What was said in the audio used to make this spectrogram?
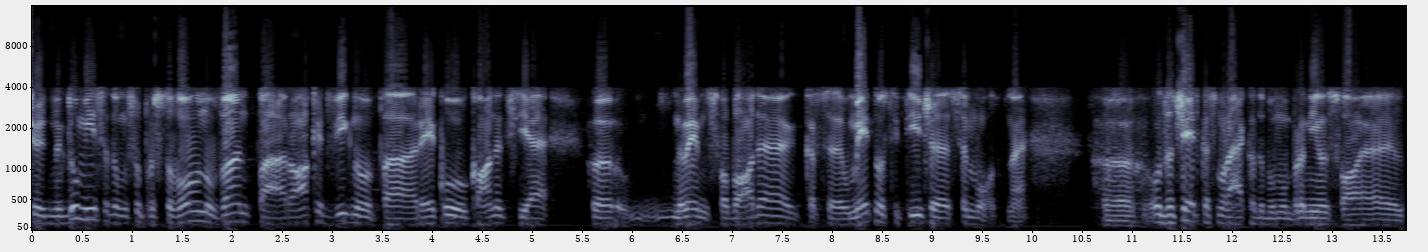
če nekdo misli, da bom šel prostovoljno ven, pa roke dvignil, pa rekel, konec je uh, vem, svobode, kar se umetnosti tiče, se motne. Uh, od začetka smo rekli, da bomo branili svoje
